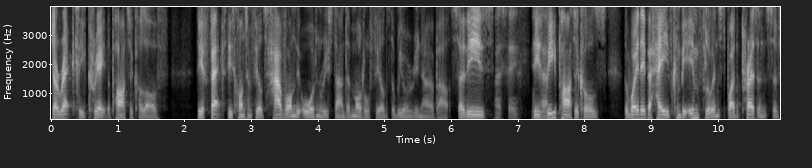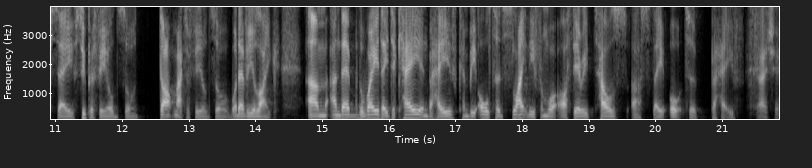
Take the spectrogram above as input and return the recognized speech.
directly create the particle of the effects these quantum fields have on the ordinary standard model fields that we already know about. So these yeah. these B particles, the way they behave can be influenced by the presence of, say, superfields or dark matter fields or whatever you like. Um, and the way they decay and behave can be altered slightly from what our theory tells us they ought to behave. Gotcha.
